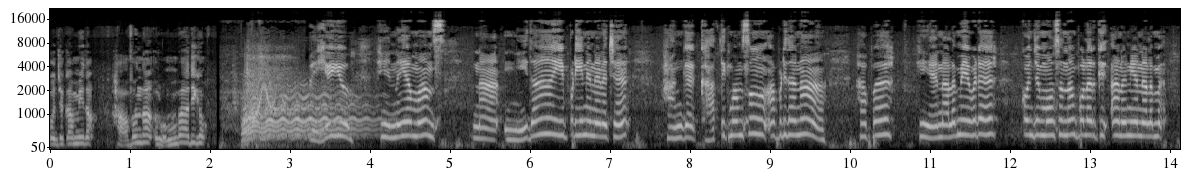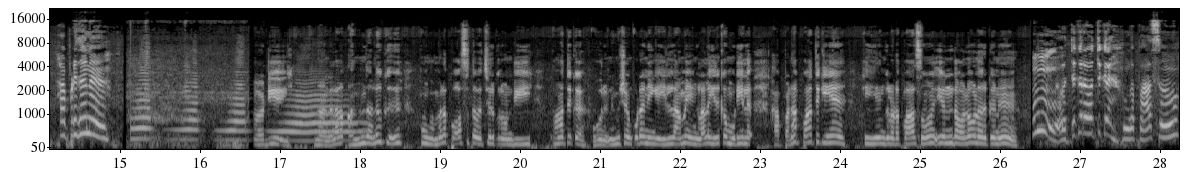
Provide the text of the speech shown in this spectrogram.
கொஞ்சம் கம்மி தான் அவன் தான் ரொம்ப அதிகம். ஐயோ என்னையா மாம்ஸ்? நான் நீதான் இப்படின்னு நினைச்சேன். அங்க கார்த்திக் மாம்சம் அப்படிதானா? அப்ப என் நிலைமையை விட கொஞ்சம் மோசம் தான் போல இருக்கு. அனன்யா நிலைமை அப்படிதானே? அடி நாங்களாம் அந்த அளவுக்கு உங்க மேல பாசத்தை வச்சிருக்கிறோம்டி. பாத்துக்க ஒரு நிமிஷம் கூட நீங்க இல்லாம எங்களால இருக்க முடியல. அப்பனா பாத்துக்கேன் எங்களோட பாசம் எந்த அளவுல இருக்குன்னு? ஒத்துக்கிறேன் ஒத்துக்கிறேன். உங்க பாசம்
